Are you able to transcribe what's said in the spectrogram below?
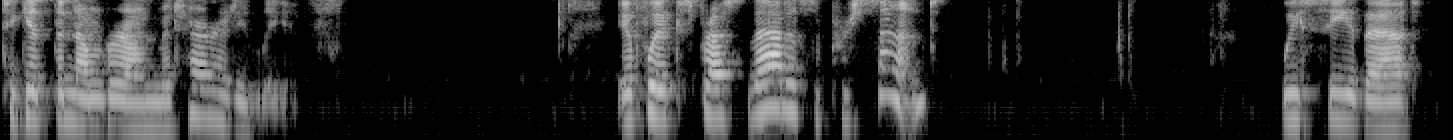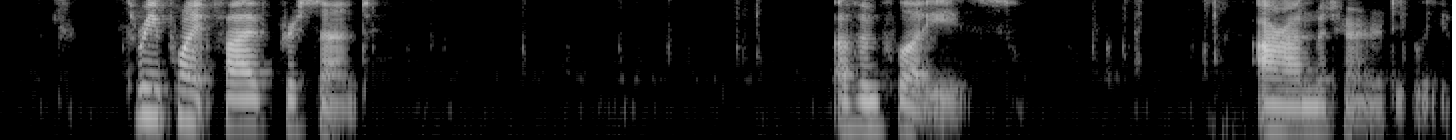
to get the number on maternity leave. If we express that as a percent, we see that 3.5% of employees are on maternity leave.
